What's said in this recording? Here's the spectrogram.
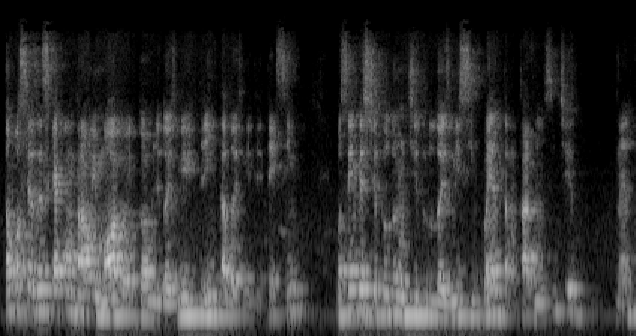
Então, você às vezes quer comprar um imóvel em torno de 2030 a 2035, você investir tudo num título 2050 não faz nenhum sentido, né?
